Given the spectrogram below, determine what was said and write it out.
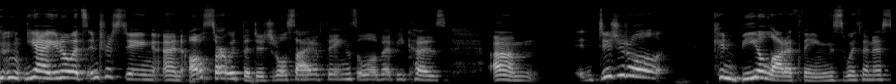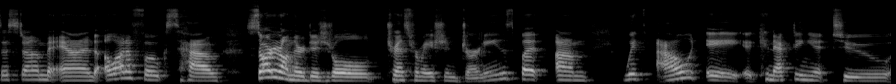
yeah, you know, it's interesting. And I'll start with the digital side of things a little bit because um, digital can be a lot of things within a system and a lot of folks have started on their digital transformation journeys but um, without a connecting it to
